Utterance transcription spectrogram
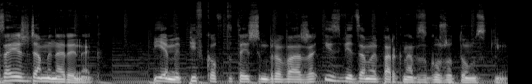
Zajeżdżamy na rynek. Pijemy piwko w tutejszym browarze i zwiedzamy park na Wzgórzu Tumskim.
